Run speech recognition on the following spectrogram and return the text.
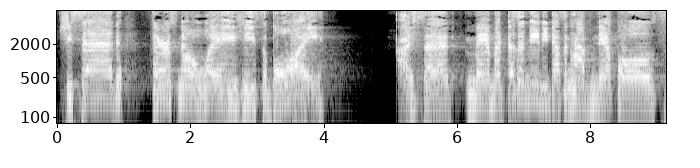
She said, there's no way he's a boy. I said, ma'am, that doesn't mean he doesn't have nipples.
